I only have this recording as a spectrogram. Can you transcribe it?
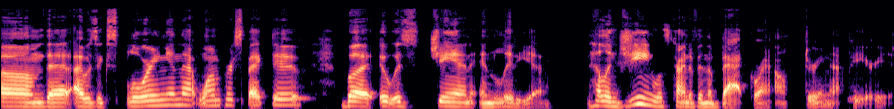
um, that I was exploring in that one perspective, but it was Jan and Lydia. Helen Jean was kind of in the background during that period.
